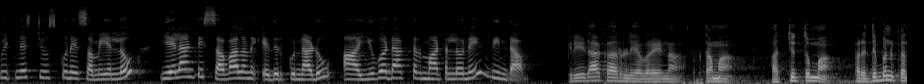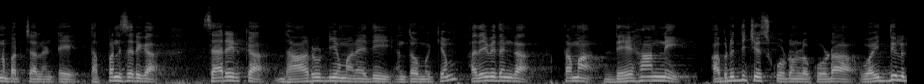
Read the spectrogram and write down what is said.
ఫిట్నెస్ చూసుకునే సమయంలో ఎలాంటి సవాళ్ళను ఎదుర్కొన్నాడు ఆ యువ డాక్టర్ మాటల్లోనే విందాం. క్రీడాకారులు ఎవరైనా తమ అత్యుత్తమ ప్రతిభను కనబరచాలంటే తప్పనిసరిగా శారీరక దారుఢ్యం అనేది ఎంతో ముఖ్యం. అదేవిధంగా తమ దేహాన్ని అభివృద్ధి చేసుకోవడంలో కూడా వైద్యులు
